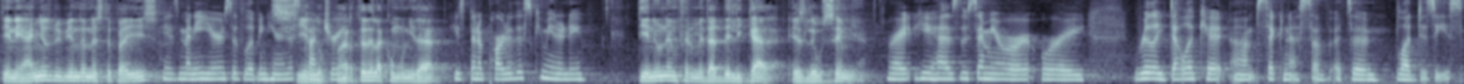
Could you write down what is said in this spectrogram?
tiene años viviendo en este país, He has many years of living here in this siendo country. parte de la comunidad, He's been a part of this community, tiene una enfermedad delicada, es leucemia. right? He has leukemia or, or a really delicate um, sickness of it's a blood disease.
